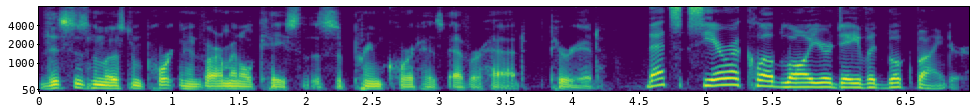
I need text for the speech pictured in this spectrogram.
This is the most important environmental case that the Supreme Court has ever had, period. That's Sierra Club lawyer David Bookbinder.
